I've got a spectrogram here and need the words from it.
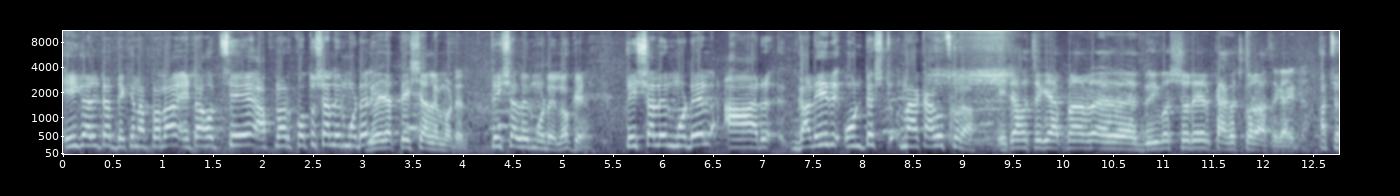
এই গাড়িটা দেখেন আপনারা এটা হচ্ছে আপনার কত সালের মডেল তেইশ সালের মডেল তেইশ সালের মডেল ওকে তেইশ সালের মডেল আর গাড়ির অন টেস্ট না কাগজ করা? এটা হচ্ছে কি আপনার দুই বছরের কাগজ করা আছে গাড়িটা। আচ্ছা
